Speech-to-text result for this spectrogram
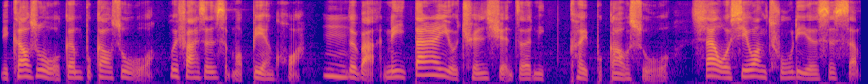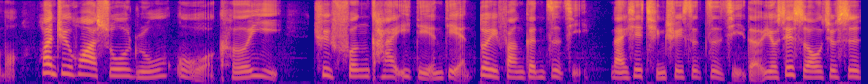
你告诉我跟不告诉我会发生什么变化，嗯，对吧？你当然有权选择，你可以不告诉我，但我希望处理的是什么？换句话说，如果可以去分开一点点，对方跟自己哪一些情绪是自己的，有些时候就是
